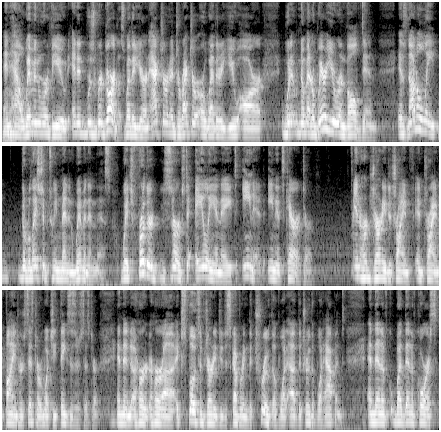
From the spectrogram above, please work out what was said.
and how women were viewed. And it was regardless whether you're an actor and a director or whether you are no matter where you were involved in is not only the relationship between men and women in this which further serves to alienate Enid Enid's character in her journey to try and, and try and find her sister, what she thinks is her sister, and then her her uh, explosive journey to discovering the truth of what uh, the truth of what happened, and then of but then of course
